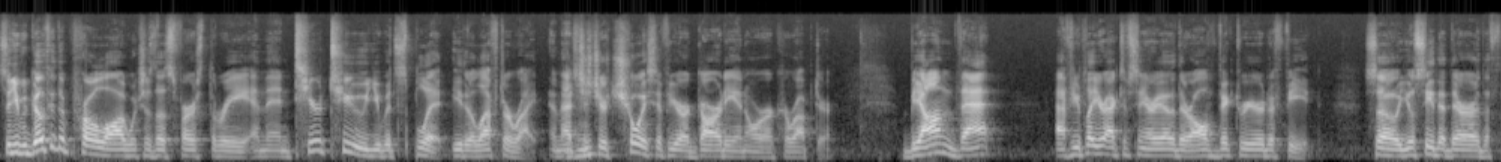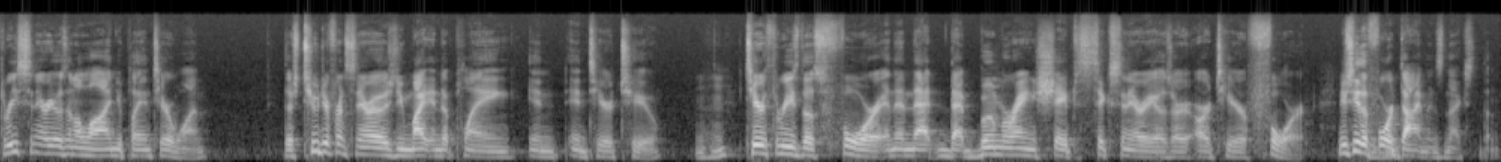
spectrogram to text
So you would go through the prologue, which is those first three, and then tier two you would split either left or right, and that's mm-hmm. just your choice if you're a guardian or a corruptor. Beyond that, after you play your active scenario, they're all victory or defeat. So you'll see that there are the three scenarios in a line you play in tier one. There's two different scenarios you might end up playing in, in tier 2 Tier three is those four, and then that, that boomerang shaped six scenarios are, are tier four. You see the 4 diamonds next to them.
